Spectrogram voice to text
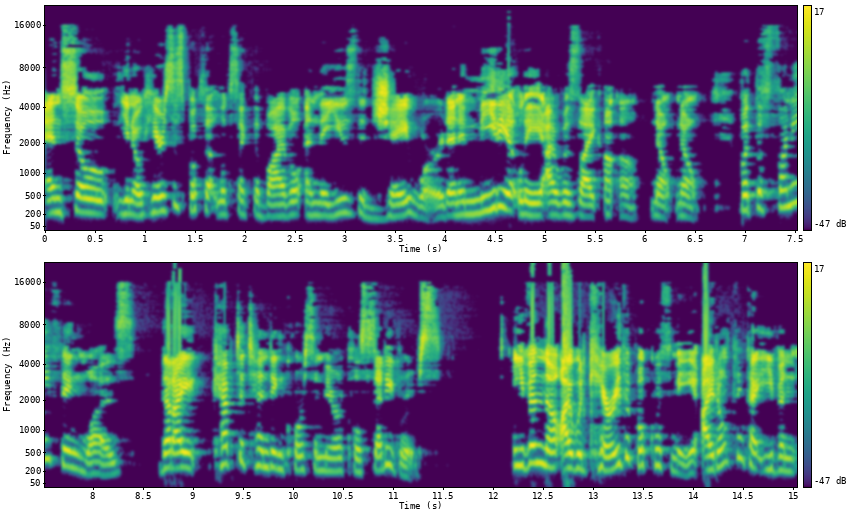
And so, you know, here's this book that looks like the Bible, and they use the J word. And immediately I was like, uh uh-uh, uh no, no. But the funny thing was, that I kept attending Course in Miracles study groups. Even though I would carry the book with me, I don't think I even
